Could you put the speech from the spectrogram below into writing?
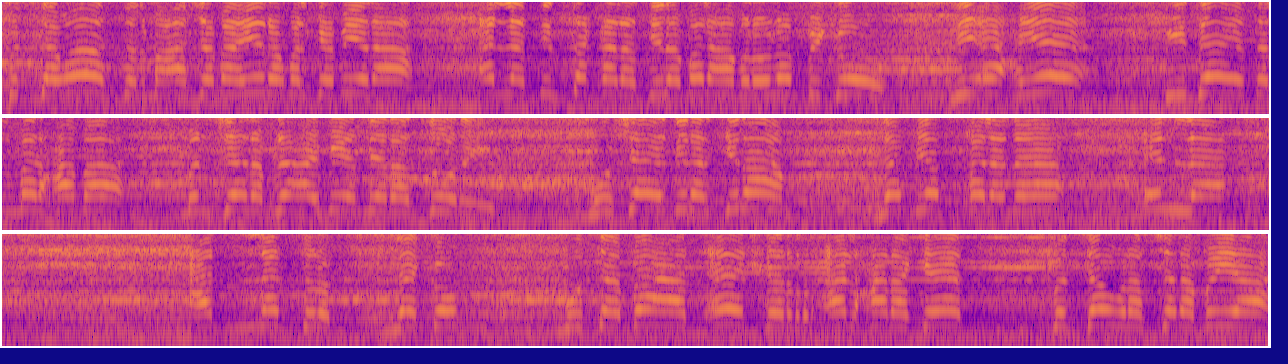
في التواصل مع جماهيرهم الكبيرة التي انتقلت إلى ملعب الأولمبيكو لإحياء بداية الملحمه من جانب لاعبي النيرانزوري مشاهدينا الكرام لم يبقى لنا إلا أن نترك لكم متابعة آخر الحركات في الدورة الشرفية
